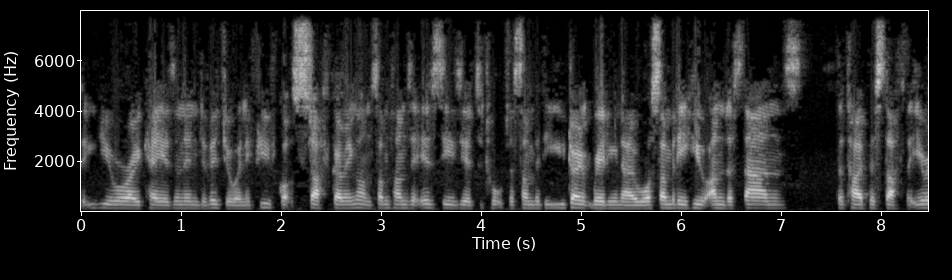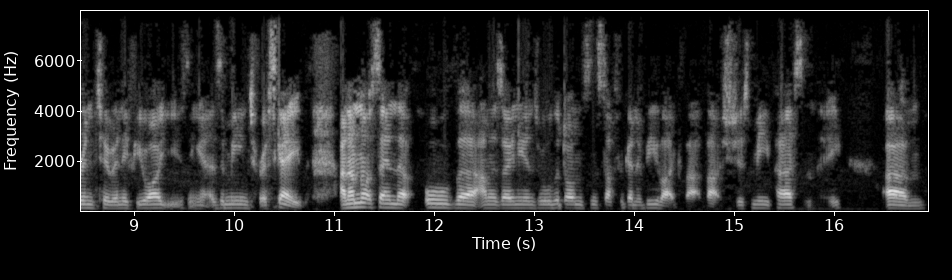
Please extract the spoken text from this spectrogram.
that you are okay as an individual. And if you've got stuff going on, sometimes it is easier to talk to somebody you don't really know or somebody who understands the type of stuff that you're into and if you are using it as a means for escape. And I'm not saying that all the Amazonians or all the Doms and stuff are going to be like that. That's just me personally. Um,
